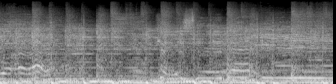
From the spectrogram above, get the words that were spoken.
抱きしめて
